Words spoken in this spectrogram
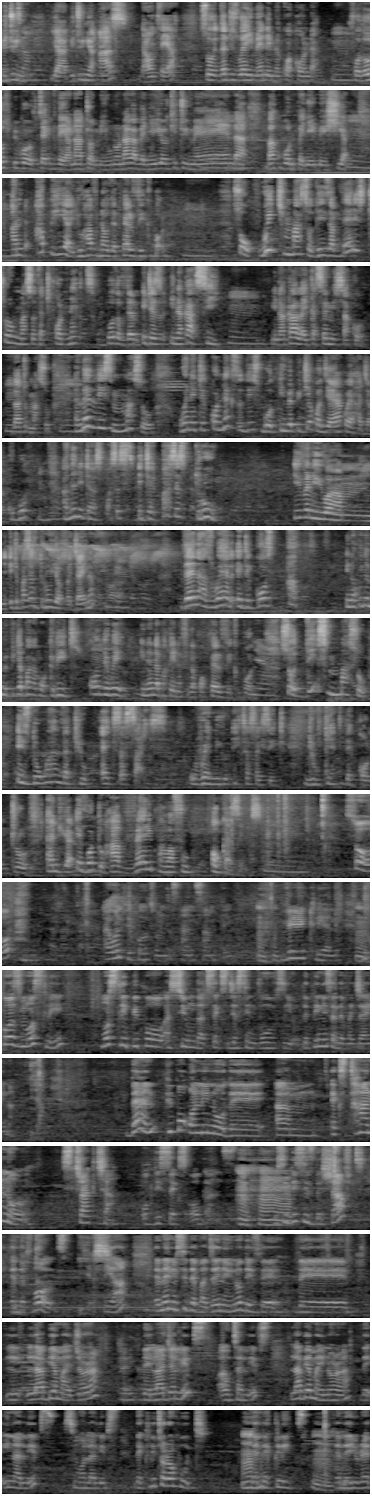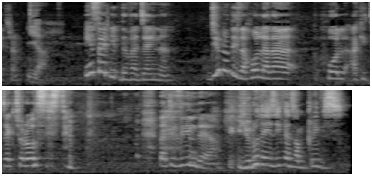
between yeah between your ass down there. So that is where imeenda imekuwa konda. For those people who have checked the anatomy unaonaga venye hiyo kitu imeenda backbone penye imeishia. And up here you have now the pelvic bone. Mm. so which muscle there is a very strong muscle that connects both of them. It is inakaa c inakaa like a semicircle that muscle mm. and then this muscle when it connects this bone imepitia kwa njia yako ya haja kubwa mm -hmm. and then it has passes it passes through even your um, it passes through your vagina mm -hmm. then as well it goes up inakuja imepitia mpaka kwa clit all the way inaenda mpaka inafika kwa pelvic bone Yeah. so this muscle is the one that you exercise when you exercise it you get the control and you are able to have very powerful orgasms So, I want people to understand something very clearly. Because mostly, mostly people assume that sex just involves you, the penis and the vagina. yeah. Then people only know the um, external structure of these sex organs. Mm-hmm. You see, this is the shaft and the balls. yes Yeah, and then you see the vagina. You know, there's the the labia majora, the larger lips, outer lips, labia minora, the inner lips, smaller lips, the clitoral hood, and the mm-hmm. clit, and the mm-hmm. urethra. yeah Inside the- the vagina, do you know there's a whole other whole architectural system that is in there? You- you know there is even some creeves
